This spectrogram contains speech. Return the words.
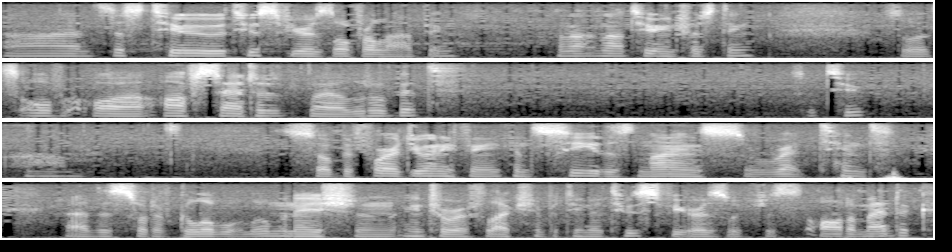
Uh, it's just two two spheres overlapping. Not not too interesting. So let's over uh, offset it by a little bit. So two. Um, so before I do anything, you can see this nice red tint, uh, this sort of global illumination interreflection between the two spheres, which is automatic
